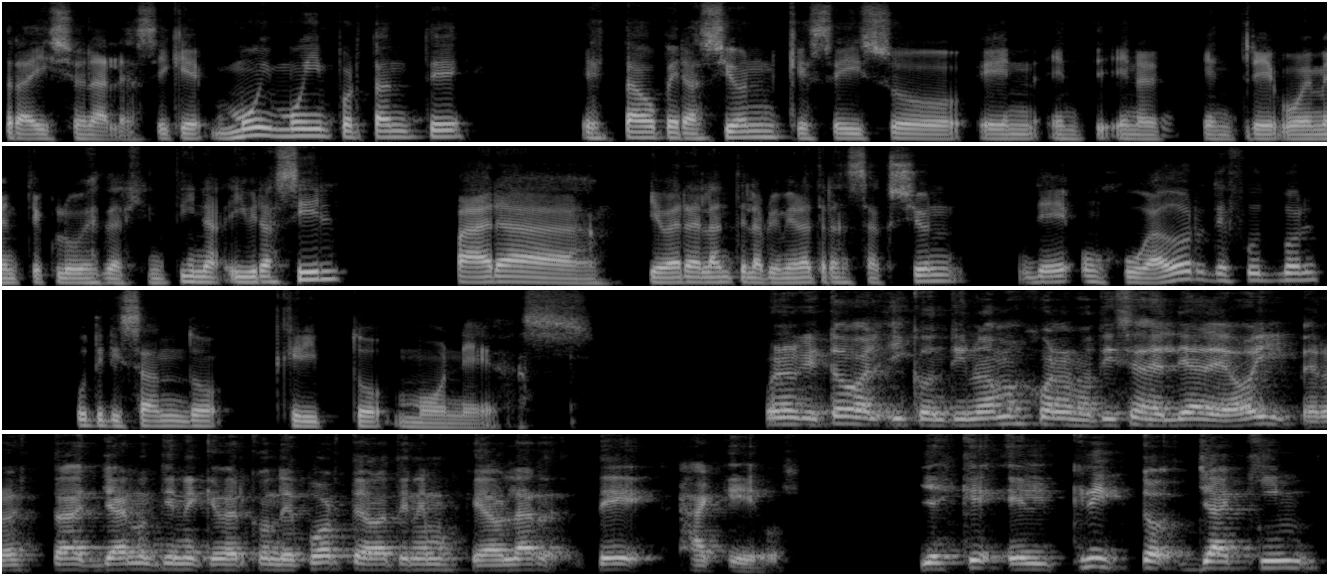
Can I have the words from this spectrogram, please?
tradicional. Así que muy, muy importante esta operación que se hizo entre, obviamente, clubes de Argentina y Brasil para llevar adelante la primera transacción de un jugador de fútbol utilizando criptomonedas. Bueno, Cristóbal, y continuamos con las noticias del día de hoy, pero esta ya no tiene que ver con deporte, ahora tenemos que hablar de hackeos. Y es que el cripto jacking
